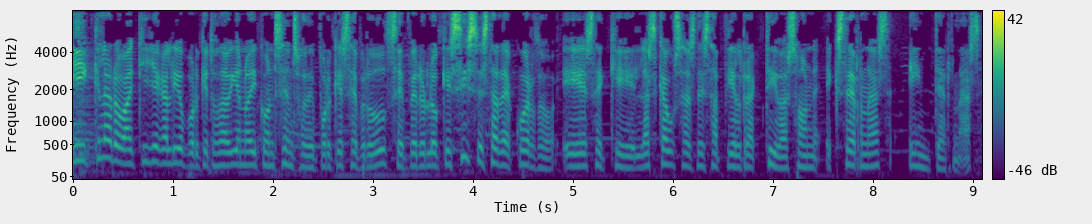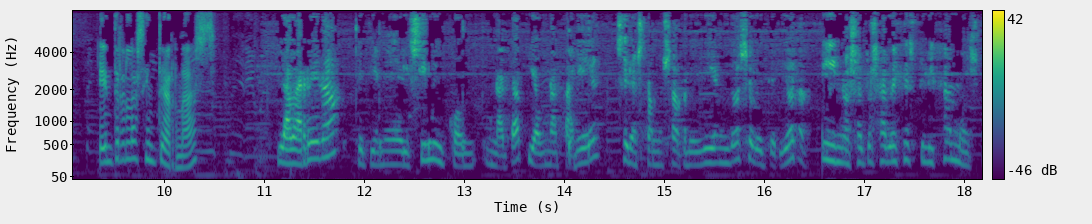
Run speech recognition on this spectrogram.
Y claro, aquí llega el lío porque todavía no hay consenso de por qué se produce, pero lo que sí se está de acuerdo es que las causas de esta piel reactiva son externas e internas. Entre las internas, la barrera que tiene el símil con una tapia, una pared, si la estamos agrediendo se deteriora. Y nosotros a veces utilizamos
